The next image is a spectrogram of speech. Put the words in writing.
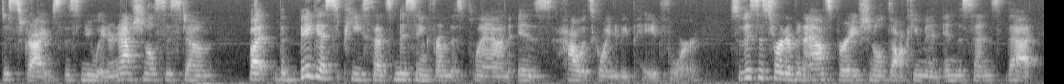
describes this new international system. But the biggest piece that's missing from this plan is how it's going to be paid for. So, this is sort of an aspirational document in the sense that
